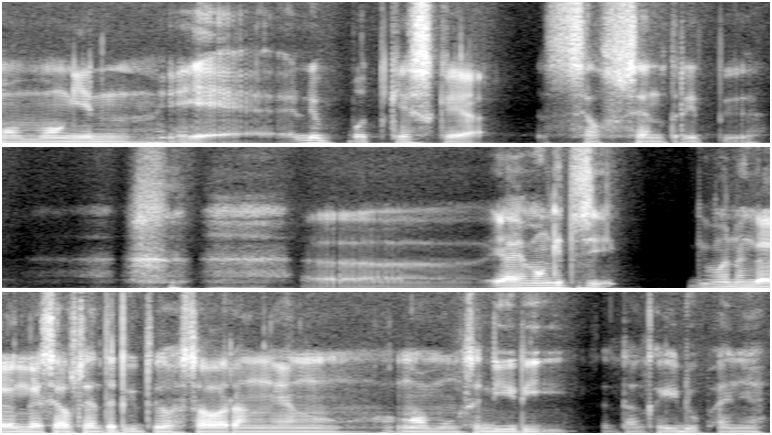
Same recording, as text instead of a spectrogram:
ngomongin yeah, ini podcast kayak self centered gitu. uh, ya emang gitu sih. Gimana nggak nggak self centered gitu seorang yang ngomong sendiri tentang kehidupannya.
